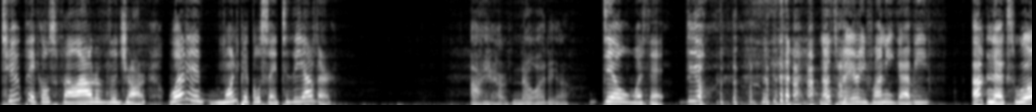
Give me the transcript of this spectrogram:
Two pickles fell out of the jar. What did one pickle say to the other? I have no idea. Deal with it. Deal. That's very funny, Gabby. Up next, we'll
